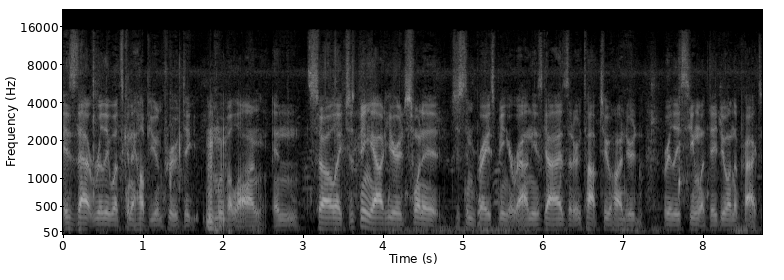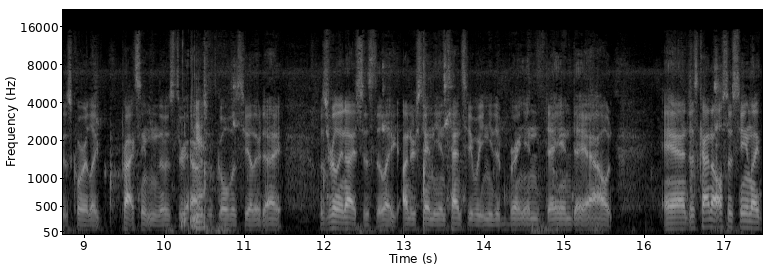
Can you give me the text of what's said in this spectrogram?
is that really what's going to help you improve to Mm-hmm. move along? And so, like, just being out here, I just want to just embrace being around these guys that are top 200, really seeing what they do on the practice court, like practicing those three hours Yeah. with Gulbis the other day. It was really nice just to like understand the intensity of what you need to bring in day in day out and just kind of also seeing like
